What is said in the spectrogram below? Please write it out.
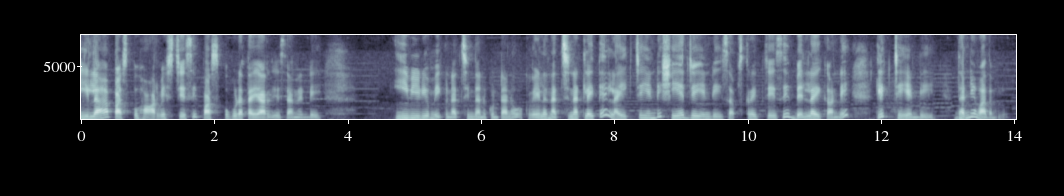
ఇలా పసుపు హార్వెస్ట్ చేసి పసుపు కూడా తయారు చేశానండి. ఈ వీడియో మీకు నచ్చింది అనుకుంటాను. ఒకవేళ నచ్చినట్లయితే లైక్ చేయండి షేర్ చేయండి సబ్స్క్రైబ్ చేసి బెల్ ఐకాన్ని క్లిక్ చేయండి. ధన్యవాదములు.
